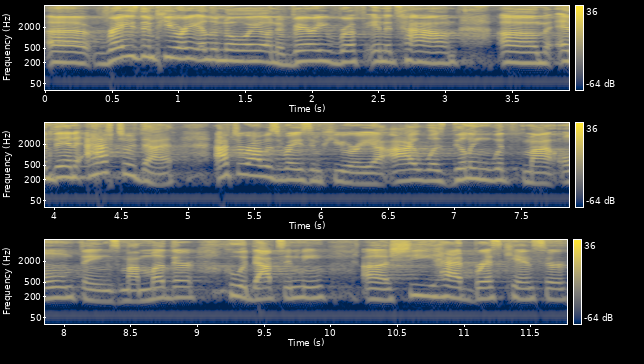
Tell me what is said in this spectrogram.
Uh, raised in Peoria, Illinois, on a very rough end of town, um, and then after that, after I was raised in Peoria, I was dealing with my own things. My mother, who adopted me, uh, she had breast cancer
